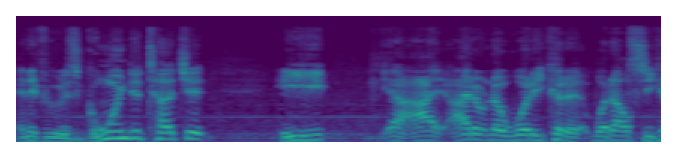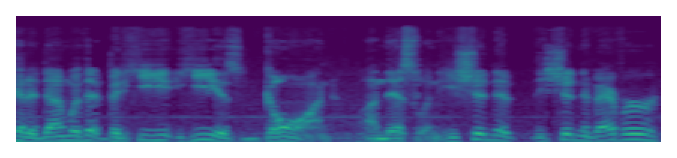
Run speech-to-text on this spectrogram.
And if he was going to touch it, he yeah, I, I don't know what he could have what else he could have done with it, but he he is gone on this one. He shouldn't have he shouldn't have ever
